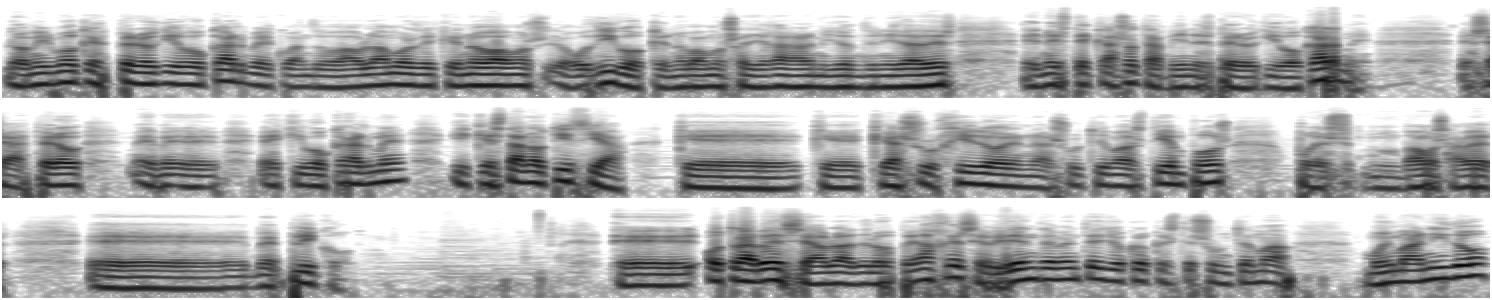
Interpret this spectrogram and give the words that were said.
lo mismo que espero equivocarme cuando hablamos de que no vamos, o digo que no vamos a llegar al millón de unidades, en este caso también espero equivocarme. O sea, espero eh, equivocarme y que esta noticia que, que, ha surgido en los últimos tiempos, pues vamos a ver, eh, me explico. Eh, otra vez se habla de los peajes, evidentemente yo creo que este es un tema muy manido,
